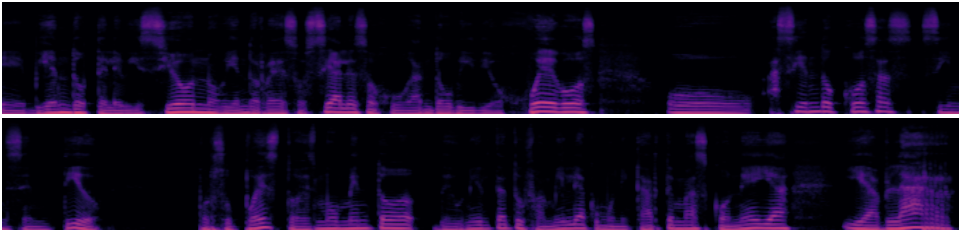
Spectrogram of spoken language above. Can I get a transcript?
eh, viendo televisión o viendo redes sociales o jugando videojuegos o haciendo cosas sin sentido. Por supuesto, es momento de unirte a tu familia, comunicarte más con ella y hablar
